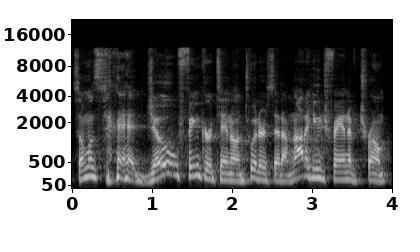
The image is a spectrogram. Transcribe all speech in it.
Someone said, Joe Finkerton on Twitter said, I'm not a huge fan of Trump,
